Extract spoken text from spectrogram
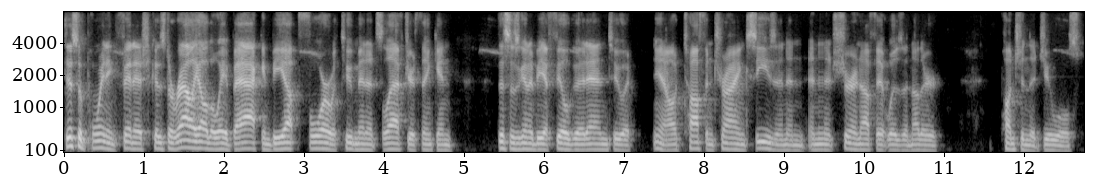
disappointing finish because to rally all the way back and be up four with two minutes left, you're thinking this is going to be a feel good end to a you know a tough and trying season, and and it, sure enough, it was another punch in the jewels.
